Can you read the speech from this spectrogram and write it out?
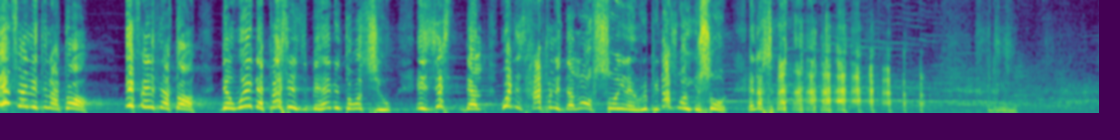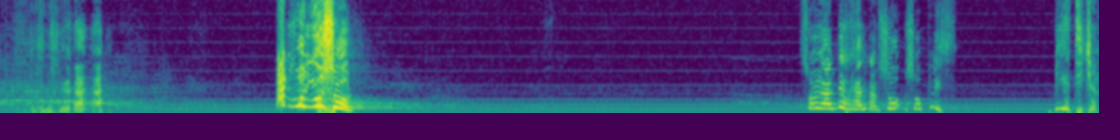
If anything at all, if anything at all, the way the person is behaving towards you is just the, what is happening is the law of sowing and reaping. That's what you sowed. And that's that's what you sowed. So you are just having so so please be a teacher.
